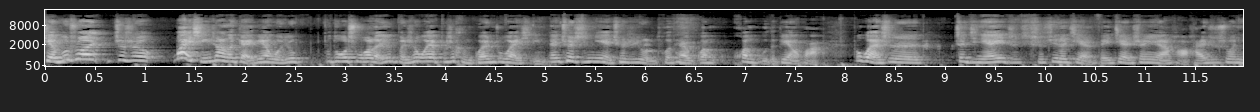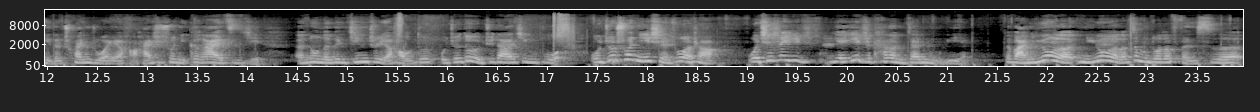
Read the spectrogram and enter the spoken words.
且不说就是外形上的改变，我就不多说了，因为本身我也不是很关注外形，但确实你也确实有了脱胎换骨的变化。不管是这几年一直持续的减肥健身也好，还是说你的穿着也好，还是说你更爱自己。呃，弄得更精致也好，我都我觉得都有巨大的进步。我就说你写作上，我其实一直也一直看到你在努力，对吧？你用了你拥有了这么多的粉丝，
